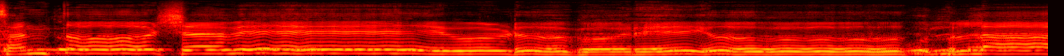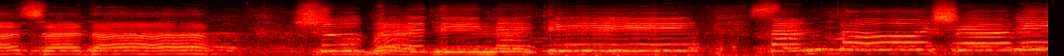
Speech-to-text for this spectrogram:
ಸಂತೋಷವೇ ಉಡುಗೊರೆಯೋ? ಉಲ್ಲಾಸದ ಶುಭ ದಿನಕ್ಕೆ ಸಂತೋಷವೇ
